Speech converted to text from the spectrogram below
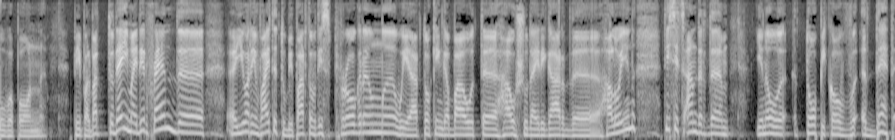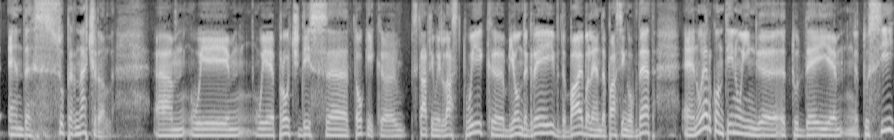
move upon people. But today, my dear friend, uh, uh, you are invited to be part of this program. Uh, we are talking about uh, how should I regard uh, Halloween. This is under the you know, topic of death and supernatural. Um, we we approach this uh, topic uh, starting with last week, uh, beyond the grave, the Bible, and the passing of death, and we are continuing uh, today um, to see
